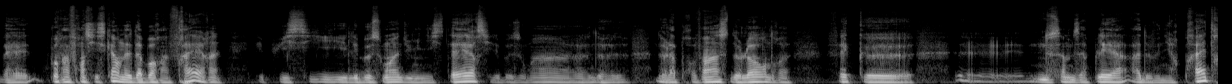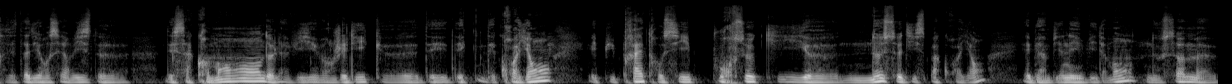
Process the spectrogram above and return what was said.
Ben, pour un franciscain, on est d'abord un frère. Et puis, si les besoins du ministère, si les besoins euh, de, la province, de l'ordre, fait que nous sommes appelés à, devenir prêtres, c'est-à-dire au service de, des sacrements, de la vie évangélique euh, des, croyants, et puis prêtres aussi pour ceux qui ne se disent pas croyants. Eh bien, bien évidemment, nous sommes.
